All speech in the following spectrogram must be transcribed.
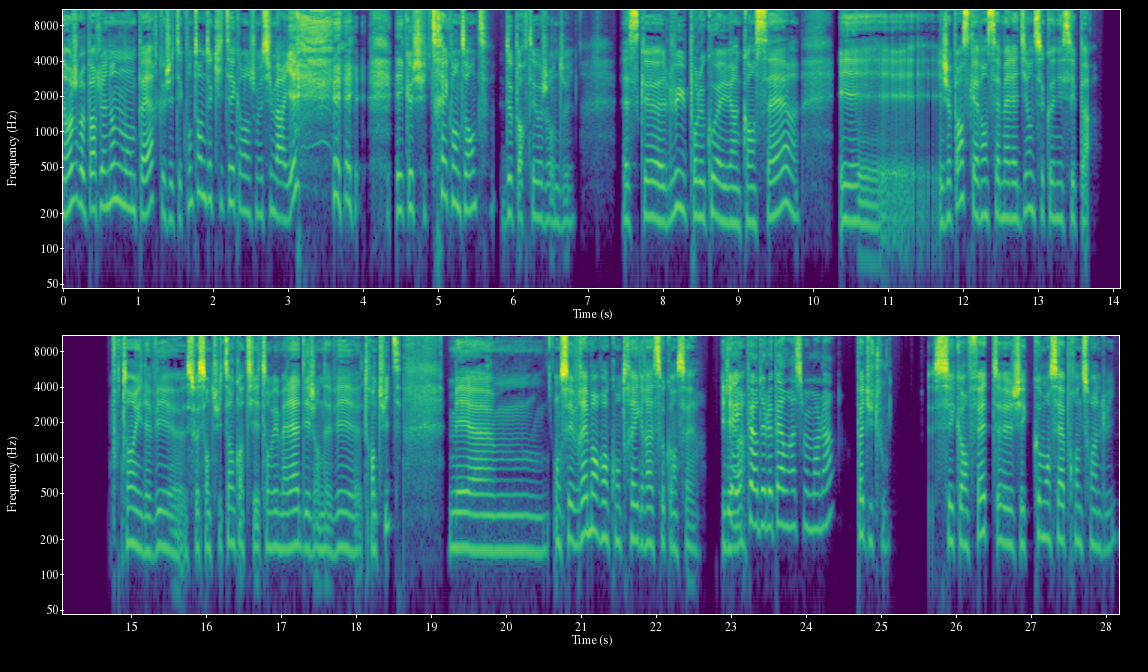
Non, je reporte le nom de mon père que j'étais contente de quitter quand je me suis mariée et que je suis très contente de porter aujourd'hui. Parce que lui, pour le coup, a eu un cancer et, je pense qu'avant sa maladie, on ne se connaissait pas. Pourtant, il avait 68 euh, ans quand il est tombé malade et j'en avais 38. Euh, Mais euh, on s'est vraiment rencontrés grâce au cancer. Tu as eu peur de le perdre à ce moment-là? Pas du tout. C'est qu'en fait, j'ai commencé à prendre soin de lui.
